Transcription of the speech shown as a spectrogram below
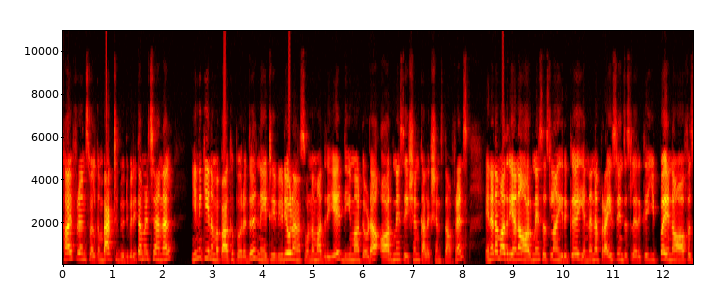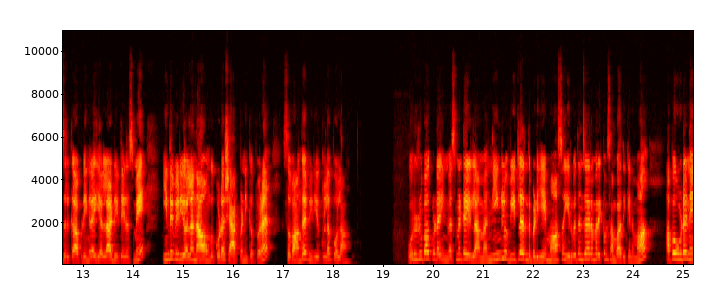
Hi friends welcome back to beauty berry Tamil channel இன்னைக்கு நம்ம பார்க்க போகிறது நேற்று வீடியோவில் நான் சொன்ன மாதிரியே டிமார்ட்டோட ஆர்கனைசேஷன் கலெக்ஷன்ஸ் தான் ஃப்ரெண்ட்ஸ் என்னென்ன மாதிரியான ஆர்கனைசர்ஸ்லாம் இருக்குது என்னென்ன ப்ரைஸ் ரேஞ்சஸில் இருக்குது இப்போ என்ன ஆஃபர்ஸ் இருக்குது அப்படிங்கிற எல்லா டீட்டெயில்ஸுமே இந்த வீடியோவில் நான் உங்கள் கூட ஷேர் பண்ணிக்க போகிறேன் ஸோ வாங்க வீடியோக்குள்ளே போகலாம் ஒரு ரூபா கூட இன்வெஸ்ட்மெண்ட்டே இல்லாமல் நீங்களும் வீட்டில் இருந்தபடியே மாதம் இருபத்தஞ்சாயிரம் வரைக்கும் சம்பாதிக்கணுமா? அப்போ உடனே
